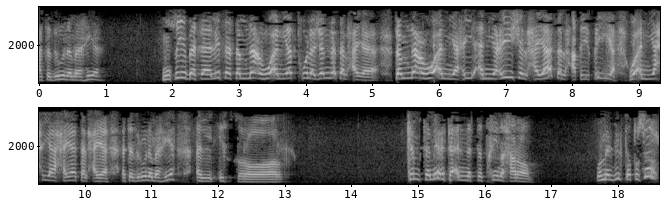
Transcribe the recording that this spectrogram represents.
أتدرون ما هي؟ مصيبة ثالثة تمنعه أن يدخل جنة الحياة تمنعه أن, يحي أن يعيش الحياة الحقيقية وأن يحيا حياة الحياة أتدرون ما هي؟ الإصرار كم سمعت أن التدخين حرام وما زلت تصر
